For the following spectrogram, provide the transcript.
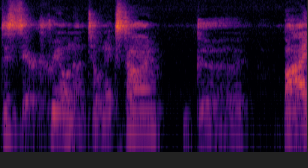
This is Eric Creel, and until next time, goodbye.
